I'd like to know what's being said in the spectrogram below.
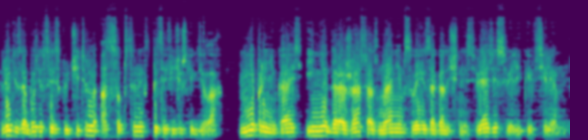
люди заботятся исключительно о собственных специфических делах, не проникаясь и не дорожа сознанием своей загадочной связи с великой Вселенной.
